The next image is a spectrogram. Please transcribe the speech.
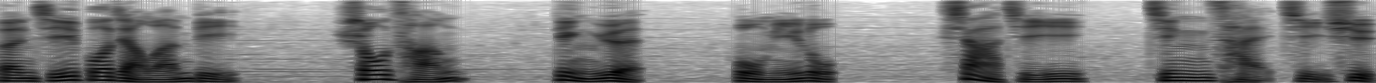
本集播讲完毕，收藏、订阅不迷路，下集精彩继续。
